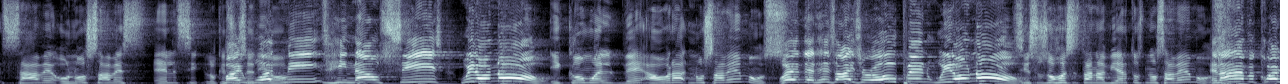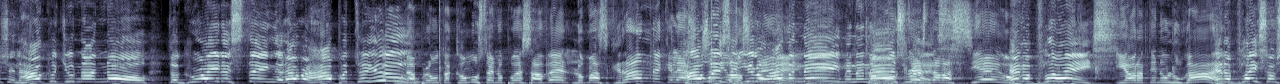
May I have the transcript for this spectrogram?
sabe o no sabes él lo que by sucedió what means he now sees, we don't know. y cómo él ve ahora no sabemos. Whether that his eyes are open, we don't know. Si sus ojos están abiertos no sabemos. And I have a question How could you not know the greatest thing that ever happened to Una you? pregunta, ¿cómo usted no puede saber lo más grande que le ha How is sucedido a it you don't have a usted? name and an ¿Cómo usted estaba ciego and a place y ahora tiene un and a lugar? place of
